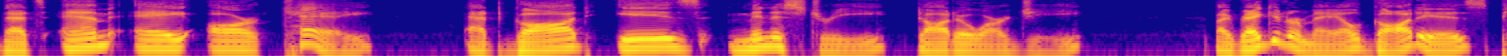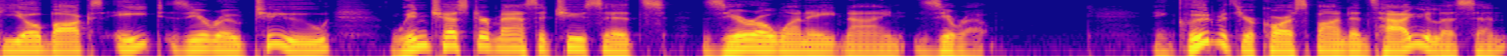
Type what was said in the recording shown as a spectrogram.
That's M A R K at godisministry.org. By regular mail, God is P.O. Box 802, Winchester, Massachusetts 01890. Include with your correspondence how you listen,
